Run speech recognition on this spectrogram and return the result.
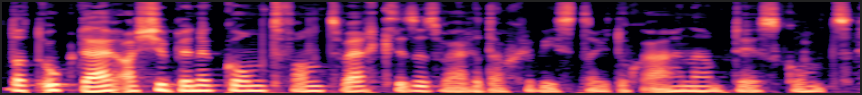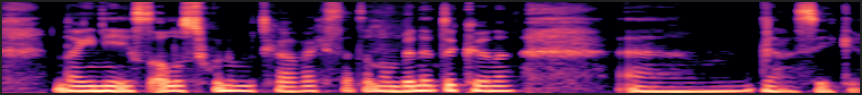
Dat ook daar, als je binnenkomt van het werk, het is een zware dag geweest, dat je toch aangenaam thuis komt. En dat je niet eerst alle schoenen moet gaan wegzetten om binnen te kunnen. Ehm, ja, zeker.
